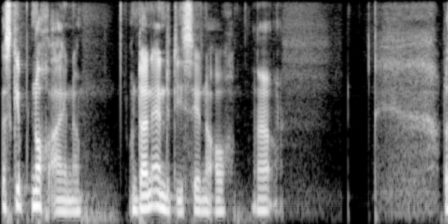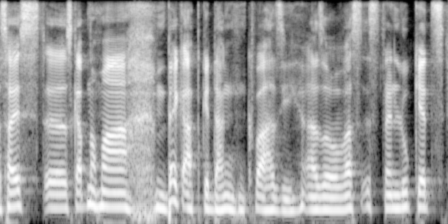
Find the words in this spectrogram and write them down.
es gibt noch eine. Und dann endet die Szene auch. Ja. Das heißt, äh, es gab nochmal einen Backup-Gedanken quasi. Also, was ist, wenn Luke jetzt.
